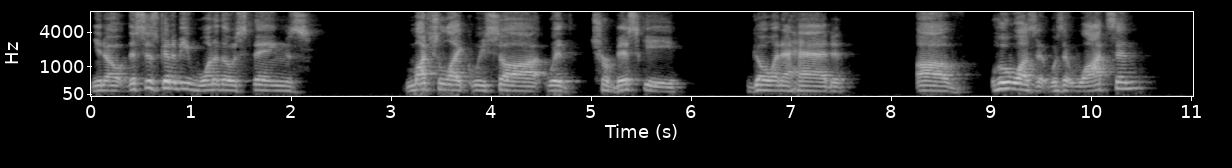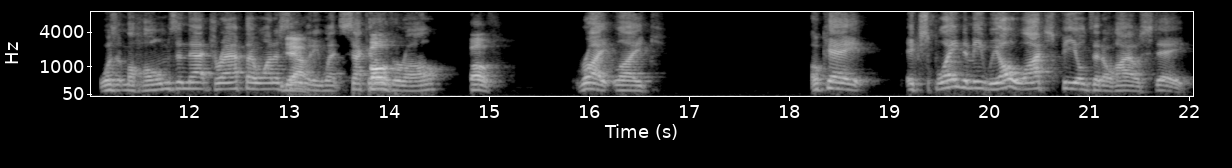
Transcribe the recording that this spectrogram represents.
You know, this is going to be one of those things, much like we saw with Trubisky going ahead of who was it? Was it Watson? Was it Mahomes in that draft? I want to say Yeah. when he went second Both. overall. Both. Right. Like, okay, explain to me. We all watched Fields at Ohio State.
